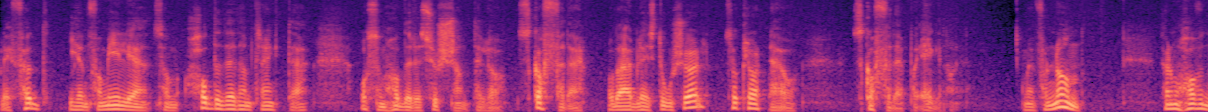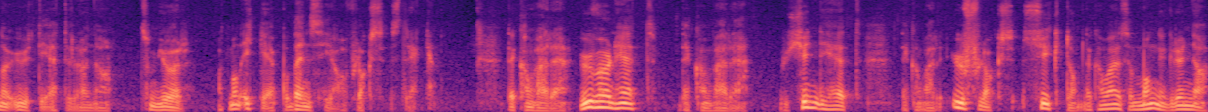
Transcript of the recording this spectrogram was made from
ble født i en familie som hadde det de trengte, og som hadde ressursene til å skaffe det. Og da jeg ble stor sjøl, så klarte jeg å skaffe det på egen hånd. Men for noen så har de havna ut i et eller annet som gjør at man ikke er på den sida av flaksstreken. Det kan være uvørenhet, det kan være ukyndighet, det kan være uflaks, sykdom. Det kan være så mange grunner.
